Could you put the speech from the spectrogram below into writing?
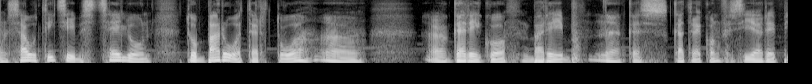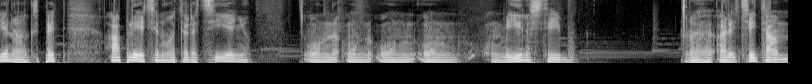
un savu ticības ceļu un to barot ar to uh, garīgo barību, kas katrai konfesijai arī pienāks, bet apliecinot ar cieņu un, un, un, un, un mīlestību arī citām,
